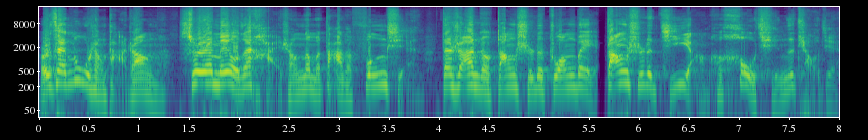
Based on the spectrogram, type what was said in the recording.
而在路上打仗呢，虽然没有在海上那么大的风险，但是按照当时的装备、当时的给养和后勤的条件，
